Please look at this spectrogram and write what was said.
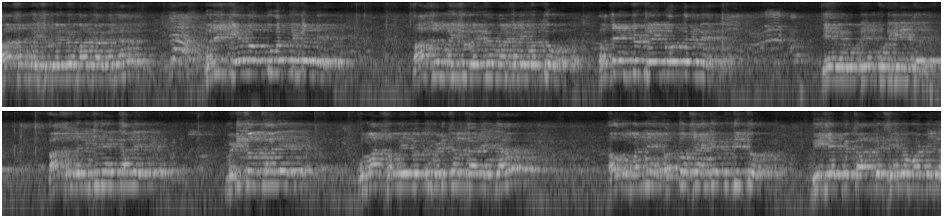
ಹಾಸನ ಮೈಸೂರು ರೈಲ್ವೆ ಮಾರ್ಗ ಆಗದ ಬರೀ ಕೇವಲ ಹತ್ತುವರೆ ತಿಂಗಳಲ್ಲಿ ಹಾಸನ ಮೈಸೂರು ರೈಲ್ವೆ ಮಾರ್ಗನ ಇವತ್ತು ಹದಿನೆಂಟು ಟ್ರೈನ್ ಓಡ್ತಾ ಇವೆ ದೇವೇಗೌಡರು ಏನು ಕೊಡುಗೆ ಅಂತಾರೆ ಹಾಸನದಲ್ಲಿ engineering college medical college Kumaraswamy ಇವತ್ತು ಮೆಡಿಕಲ್ ಕಾಲೇಜ್ನ, ಅವರು ಮೊನ್ನೆ ಹತ್ತು ವರ್ಷ ಹಂಗೆ ಬಿದ್ದಿತ್ತು. ಬಿಜೆಪಿ, ಕಾಂಗ್ರೆಸ್ ಏನು ಮಾಡಲಿಲ್ಲ.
